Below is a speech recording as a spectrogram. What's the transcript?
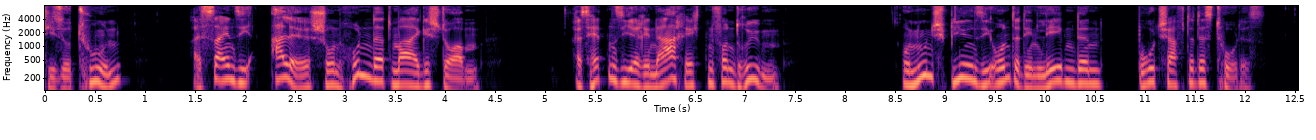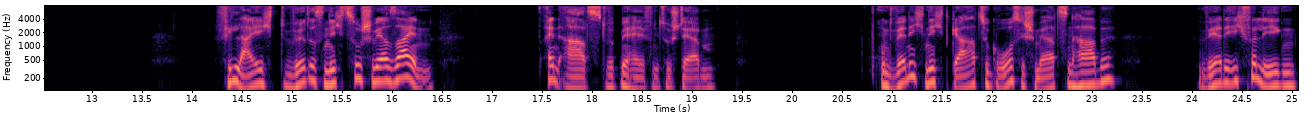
die so tun, als seien sie alle schon hundertmal gestorben, als hätten sie ihre Nachrichten von drüben. Und nun spielen sie unter den Lebenden Botschafter des Todes. Vielleicht wird es nicht so schwer sein. Ein Arzt wird mir helfen zu sterben. Und wenn ich nicht gar zu große Schmerzen habe, werde ich verlegen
